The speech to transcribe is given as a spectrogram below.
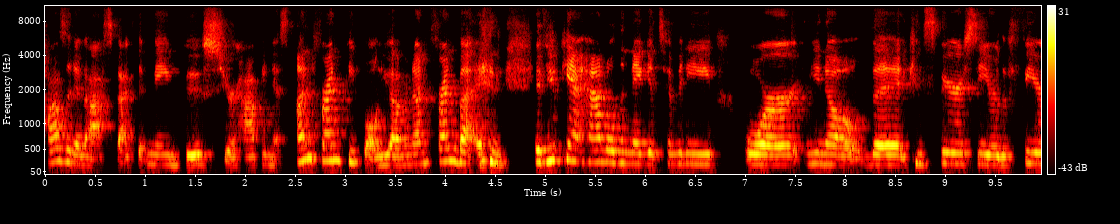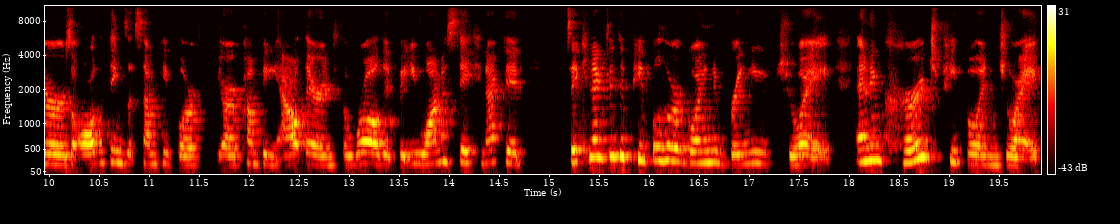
positive aspect that may boost your happiness. Unfriend people, you have an unfriend button. if you can't handle the negativity or you know the conspiracy or the fears, all the things that some people are, are pumping out there into the world, but you want to stay connected, Stay connected to people who are going to bring you joy and encourage people in joy.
